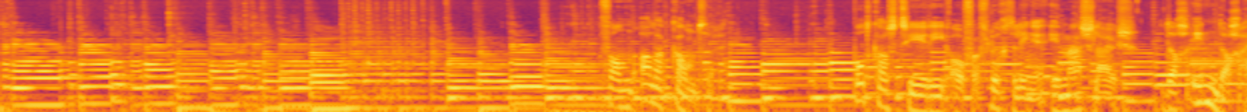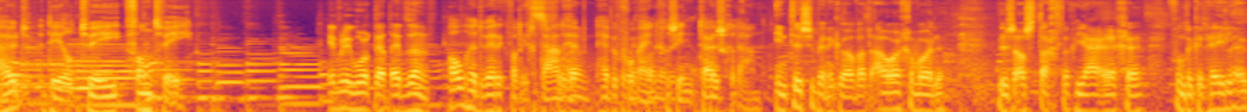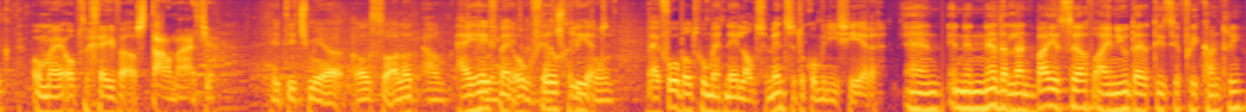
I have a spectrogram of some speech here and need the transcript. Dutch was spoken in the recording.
Van alle kanten. Podcastserie over vluchtelingen in Maasluis. Dag in, dag uit, deel 2 van 2. Every work that I've done. Al het werk wat ik It's gedaan heb, heb ik voor mijn gezin thuis gedaan. Intussen ben ik wel wat ouder geworden. Dus als 80-jarige vond ik het heel leuk om mij op te geven als taalmaatje. Hij heeft mij ook veel geleerd. Bijvoorbeeld hoe met Nederlandse mensen te communiceren. And in the Netherlands by itself, I knew that it is a free country.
